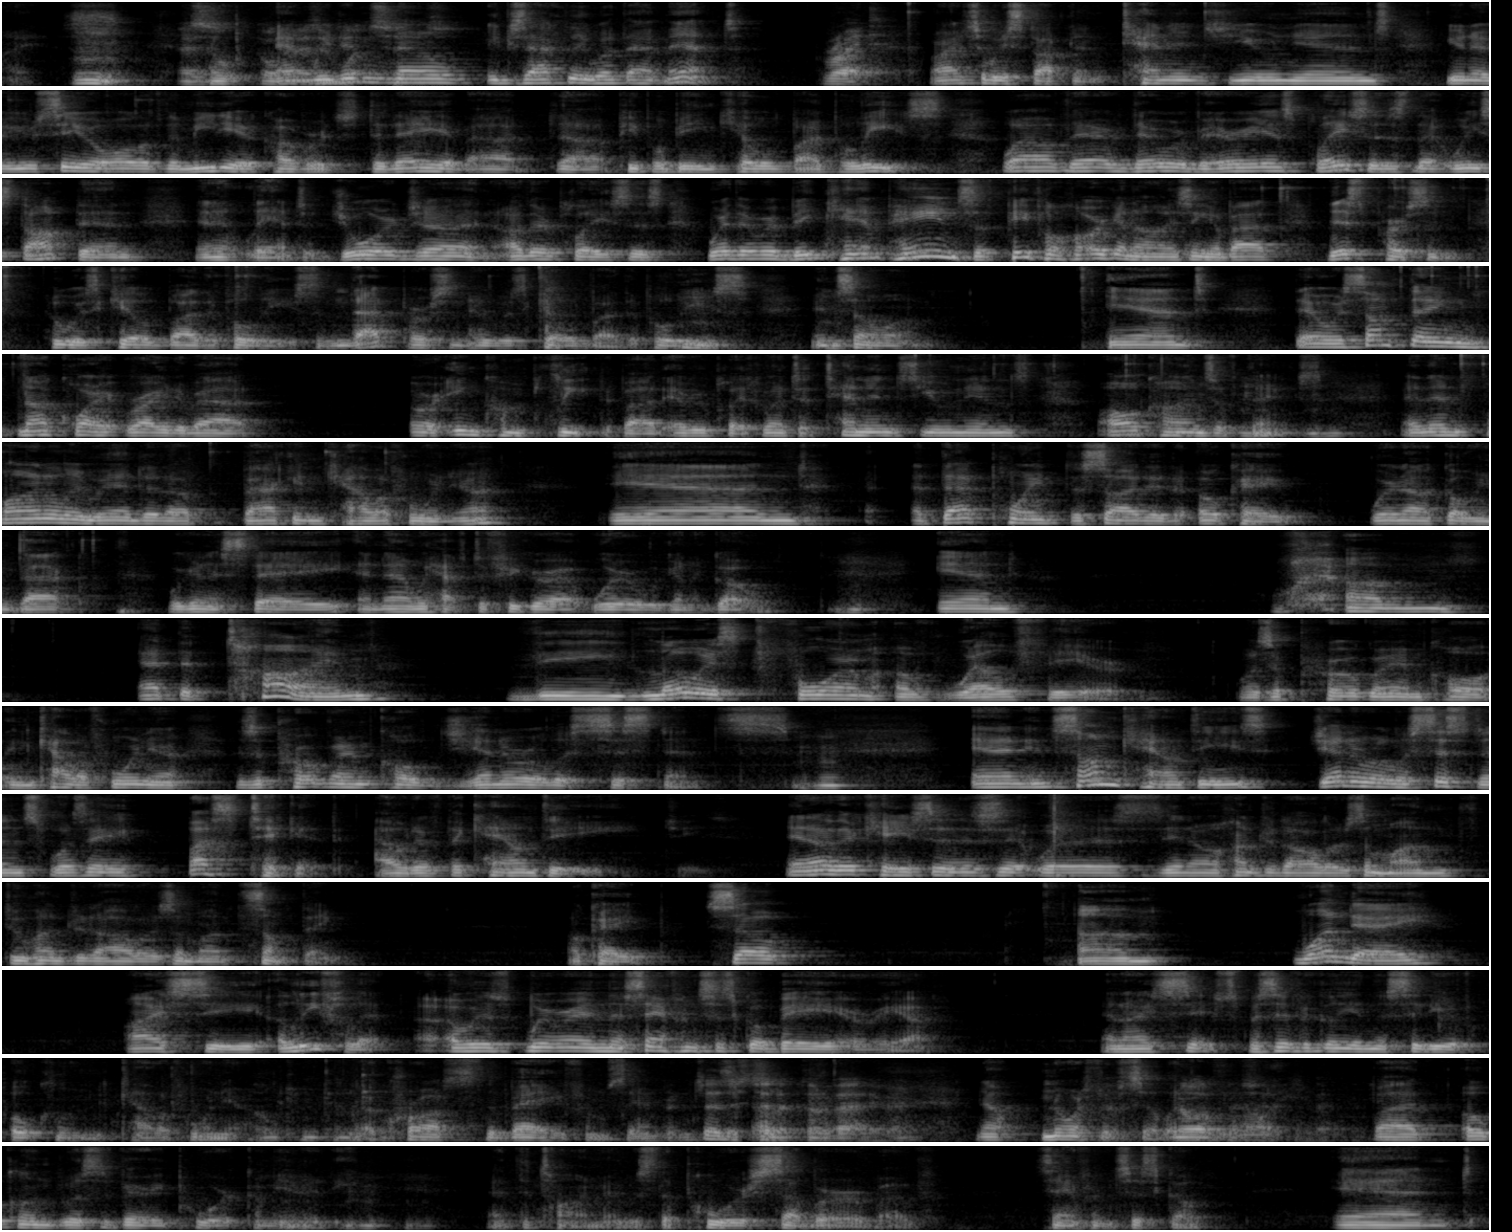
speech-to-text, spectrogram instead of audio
As So- organized and we didn't know exactly what that meant. Right. Right, so we stopped in tenants unions. You know, you see all of the media coverage today about uh, people being killed by police. Well, there there were various places that we stopped in in Atlanta, Georgia, and other places where there were big campaigns of people organizing about this person who was killed by the police and that person who was killed by the police, and so on. And there was something not quite right about or incomplete about every place. We went to tenants unions, all mm-hmm. kinds of mm-hmm. things. Mm-hmm. And then finally we ended up back in California and at that point decided, okay, we're not going back. We're going to stay and now we have to figure out where we're going to go. And um, at the time, the lowest form of welfare was a program called in California. There's a program called General Assistance, and in some counties, General Assistance was a bus ticket out of the county. Jeez. In other cases, it was you know hundred dollars a month, two hundred dollars a month, something. Okay, so um, one day I see a leaflet. I was we were in the San Francisco Bay Area, and I specifically in the city of Oakland, California, Oakland, California. across the bay from San Francisco. The. Silicon Valley, right? No, north of Silicon North of Valley. Silicon Valley. But Oakland was a very poor community Mm-hmm, at the time. It was the poor suburb of San Francisco. And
